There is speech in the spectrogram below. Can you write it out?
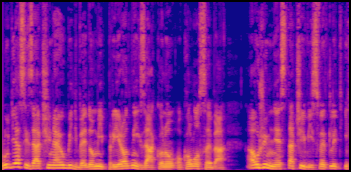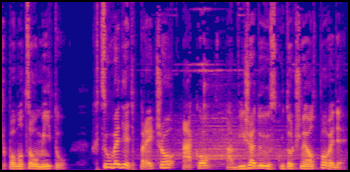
Ľudia si začínajú byť vedomí prírodných zákonov okolo seba a už im nestačí vysvetliť ich pomocou mýtu. Chcú vedieť prečo, ako a vyžadujú skutočné odpovede.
